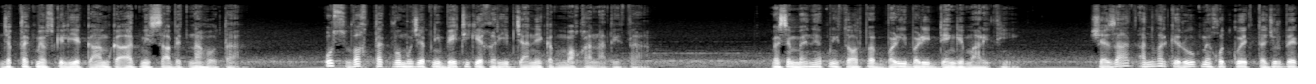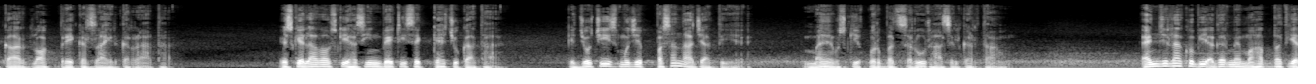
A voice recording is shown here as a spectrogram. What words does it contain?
جب تک میں اس کے لیے کام کا آدمی ثابت نہ ہوتا، اس وقت تک وہ مجھے اپنی بیٹی کے قریب جانے کا موقع نہ دیتا۔ ویسے میں نے اپنی طور پر بڑی بڑی ڈینگے ماری تھیں۔ شہزاد انور کے روپ میں خود کو ایک تجربے کار لاک بریکر ظاہر کر رہا تھا۔ اس کے علاوہ اس کی حسین بیٹی سے کہہ چکا تھا کہ جو چیز مجھے پسند آ جاتی ہے، میں اس کی قربت ضرور حاصل کرتا ہوں۔ اینجلا کو بھی اگر میں محبت یا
